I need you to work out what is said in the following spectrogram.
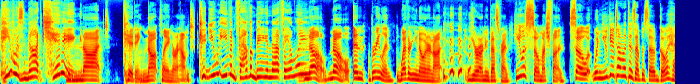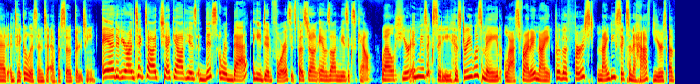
He was not kidding. Not kidding, not playing around. Can you even fathom being in that family? No, no. And Breland, whether you know it or not, you're our new best friend. He was so much fun. So when you get done with this episode, go ahead and take a listen to episode 13. And if you're on TikTok, check out his This or That he did for us. It's posted on Amazon Music's account. Well, here in Music City, history was made last Friday night. For the first 96 and a half years of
